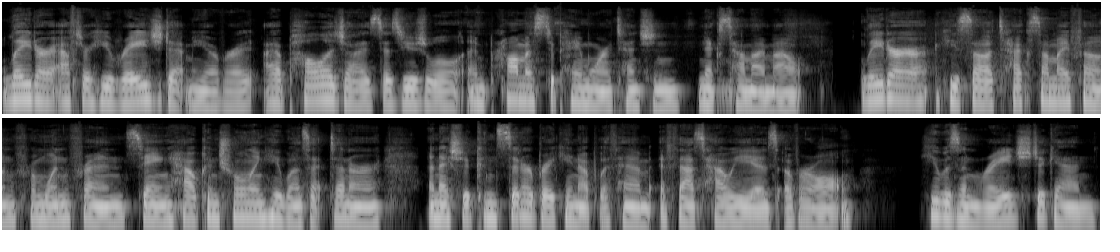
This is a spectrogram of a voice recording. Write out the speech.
Later, after he raged at me over it, I apologized as usual and promised to pay more attention next time I'm out. Later, he saw a text on my phone from one friend saying how controlling he was at dinner and I should consider breaking up with him if that's how he is overall. He was enraged again.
